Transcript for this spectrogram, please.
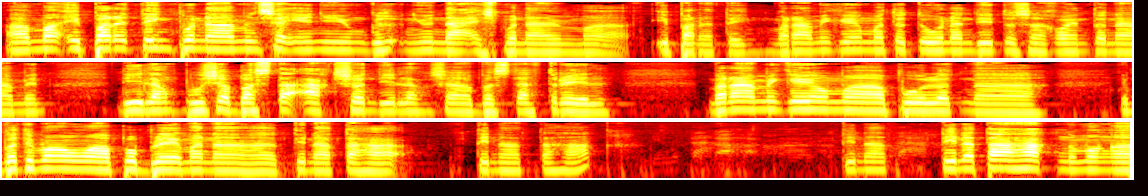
uh, maiparating po namin sa inyo yung, yung nais po namin maiparating. Marami kayong matutunan dito sa kwento namin. Di lang po siya basta action, di lang siya basta thrill marami kayong mapulot na iba't ibang mga problema na tinataha, tinatahak? Tina, tinatahak ng mga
